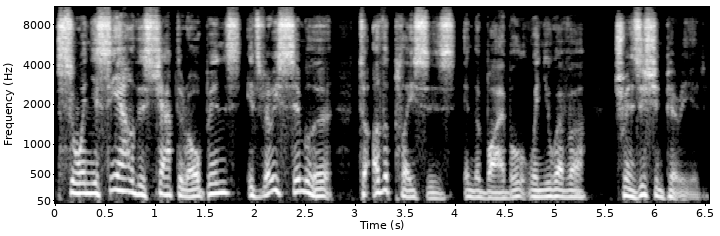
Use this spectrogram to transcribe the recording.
So when you see how this chapter opens, it's very similar to other places in the Bible when you have a transition period.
